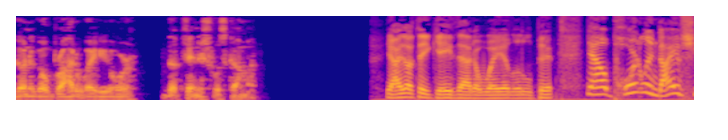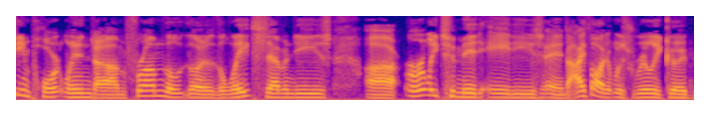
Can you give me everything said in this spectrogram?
going to go Broadway or the finish was coming. Yeah, I thought they gave that away a little bit. Now, Portland, I have seen Portland um, from the, the, the, late 70s, uh, early to mid 80s, and I thought it was really good.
